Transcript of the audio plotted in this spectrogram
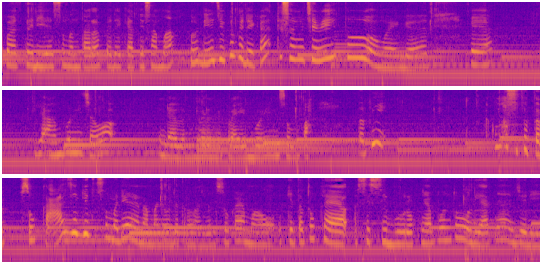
waktu dia sementara PDKT sama aku dia juga PDKT sama cewek itu. Oh my god. Kayak ya ampun nih cowok. Nggak bener nih playboy ini sumpah. Tapi aku masih tetap suka aja gitu sama dia. Yang namanya udah terlanjur suka ya mau kita tuh kayak sisi buruknya pun tuh liatnya jadi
